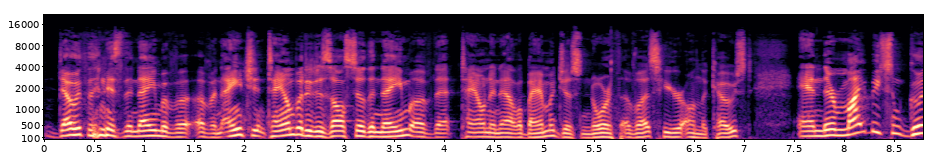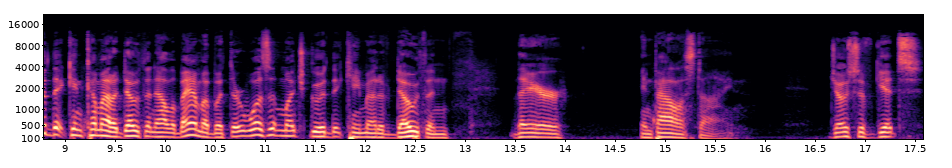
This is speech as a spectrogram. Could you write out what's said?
Dothan is the name of, a, of an ancient town, but it is also the name of that town in Alabama, just north of us here on the coast. And there might be some good that can come out of Dothan, Alabama, but there wasn't much good that came out of Dothan there in Palestine. Joseph gets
